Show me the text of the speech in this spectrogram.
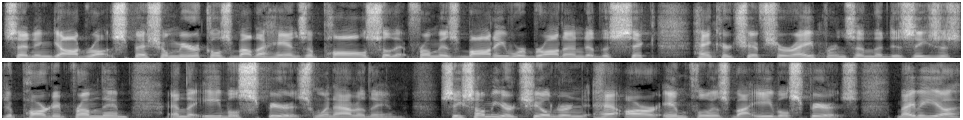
Said, and God wrought special miracles by the hands of Paul, so that from his body were brought unto the sick handkerchiefs or aprons, and the diseases departed from them, and the evil spirits went out of them. See, some of your children ha- are influenced by evil spirits. Maybe uh,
